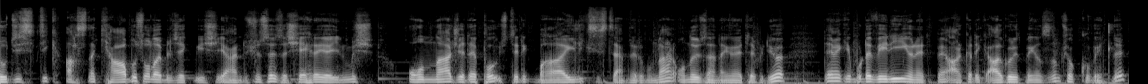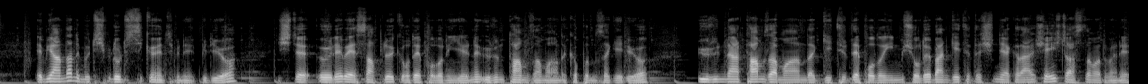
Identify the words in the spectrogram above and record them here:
lojistik aslında kabus olabilecek bir işi yani düşünsenize şehre yayılmış onlarca depo üstelik bayilik sistemleri bunlar. Onu üzerinden yönetebiliyor. Demek ki burada veriyi yönetme, arkadaki algoritma yazılım çok kuvvetli. E bir yandan da müthiş bir lojistik yönetimini biliyor. İşte öyle bir hesaplıyor ki o depoların yerine ürün tam zamanında kapınıza geliyor. Ürünler tam zamanında getir depodan inmiş oluyor. Ben getirde şimdiye kadar şey hiç rastlamadım hani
